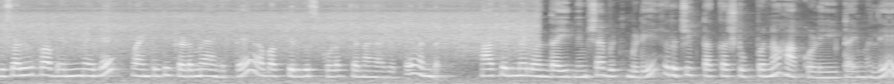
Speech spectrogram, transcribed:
ಇದು ಸ್ವಲ್ಪ ಬೆಂದಮೇಲೆ ಕ್ವಾಂಟಿಟಿ ಕಡಿಮೆ ಆಗುತ್ತೆ. ಅವಾಗ ತಿರುಗಿಸ್ಕೊಳ್ಳೋಕೆ ಚೆನ್ನಾಗಾಗುತ್ತೆ. ಒಂದು ಹಾಕಿದ್ಮೇಲೆ ಒಂದು ಐದು ನಿಮಿಷ ಬಿಟ್ಬಿಡಿ. ರುಚಿಗೆ ತಕ್ಕಷ್ಟು ಉಪ್ಪನ್ನು ಹಾಕ್ಕೊಳ್ಳಿ ಈ ಟೈಮಲ್ಲಿ.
